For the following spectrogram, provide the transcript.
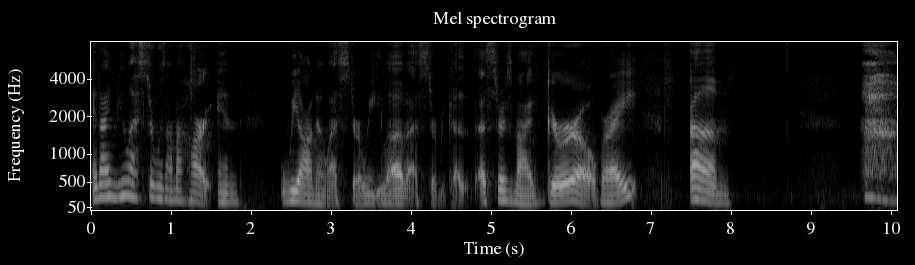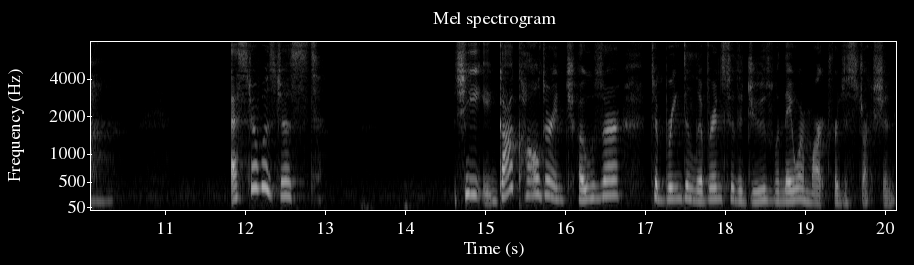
And I knew Esther was on my heart, and we all know Esther. We love Esther because Esther's my girl, right? Um Esther was just she God called her and chose her to bring deliverance to the Jews when they were marked for destruction.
